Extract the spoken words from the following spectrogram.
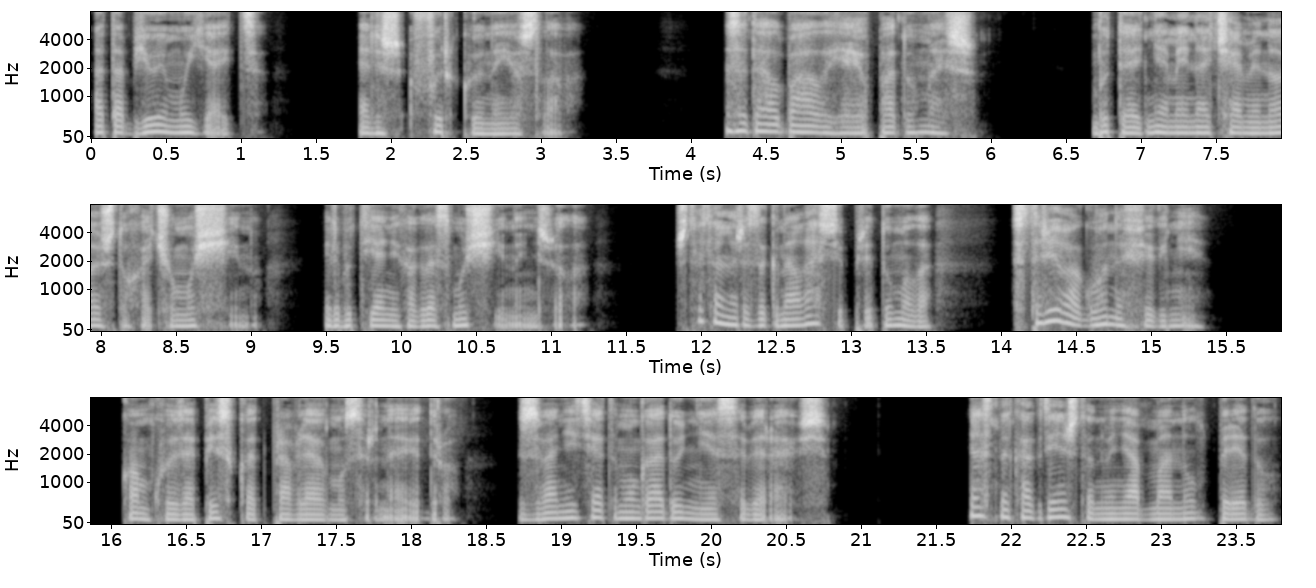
отобью ему яйца. Я лишь фыркаю на ее слова. Задолбала я ее, подумаешь. Будто я днями и ночами ною, что хочу мужчину. Или будто я никогда с мужчиной не жила. Что-то она разогналась и придумала — с три вагона фигни. Комкую записку отправляю в мусорное ведро. Звонить этому гаду не собираюсь. Ясно как день, что он меня обманул, предал.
